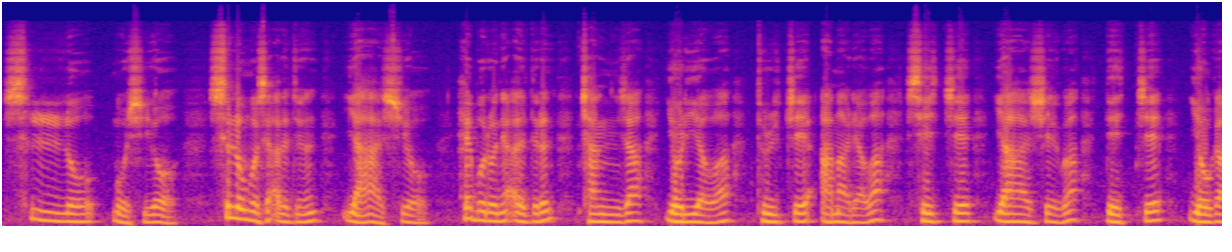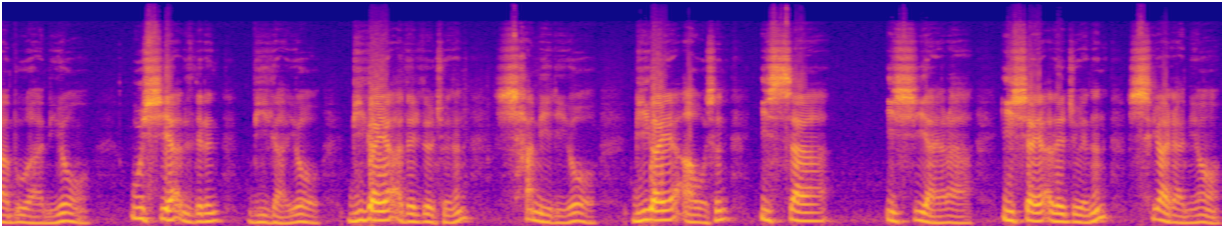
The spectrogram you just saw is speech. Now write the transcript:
슬로못이요, 슬로못의 아들 중에는 야하시요, 헤브론의 아들들은 장자 여리야와 둘째 아마랴와 셋째 야하실과 넷째 여가무함이요. 우시의 아들들은 미가요. 미가의 아들들 중에는 샤밀이요. 미가의 아웃은 이사 이시야라. 이시야의 아들 중에는 스가라며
